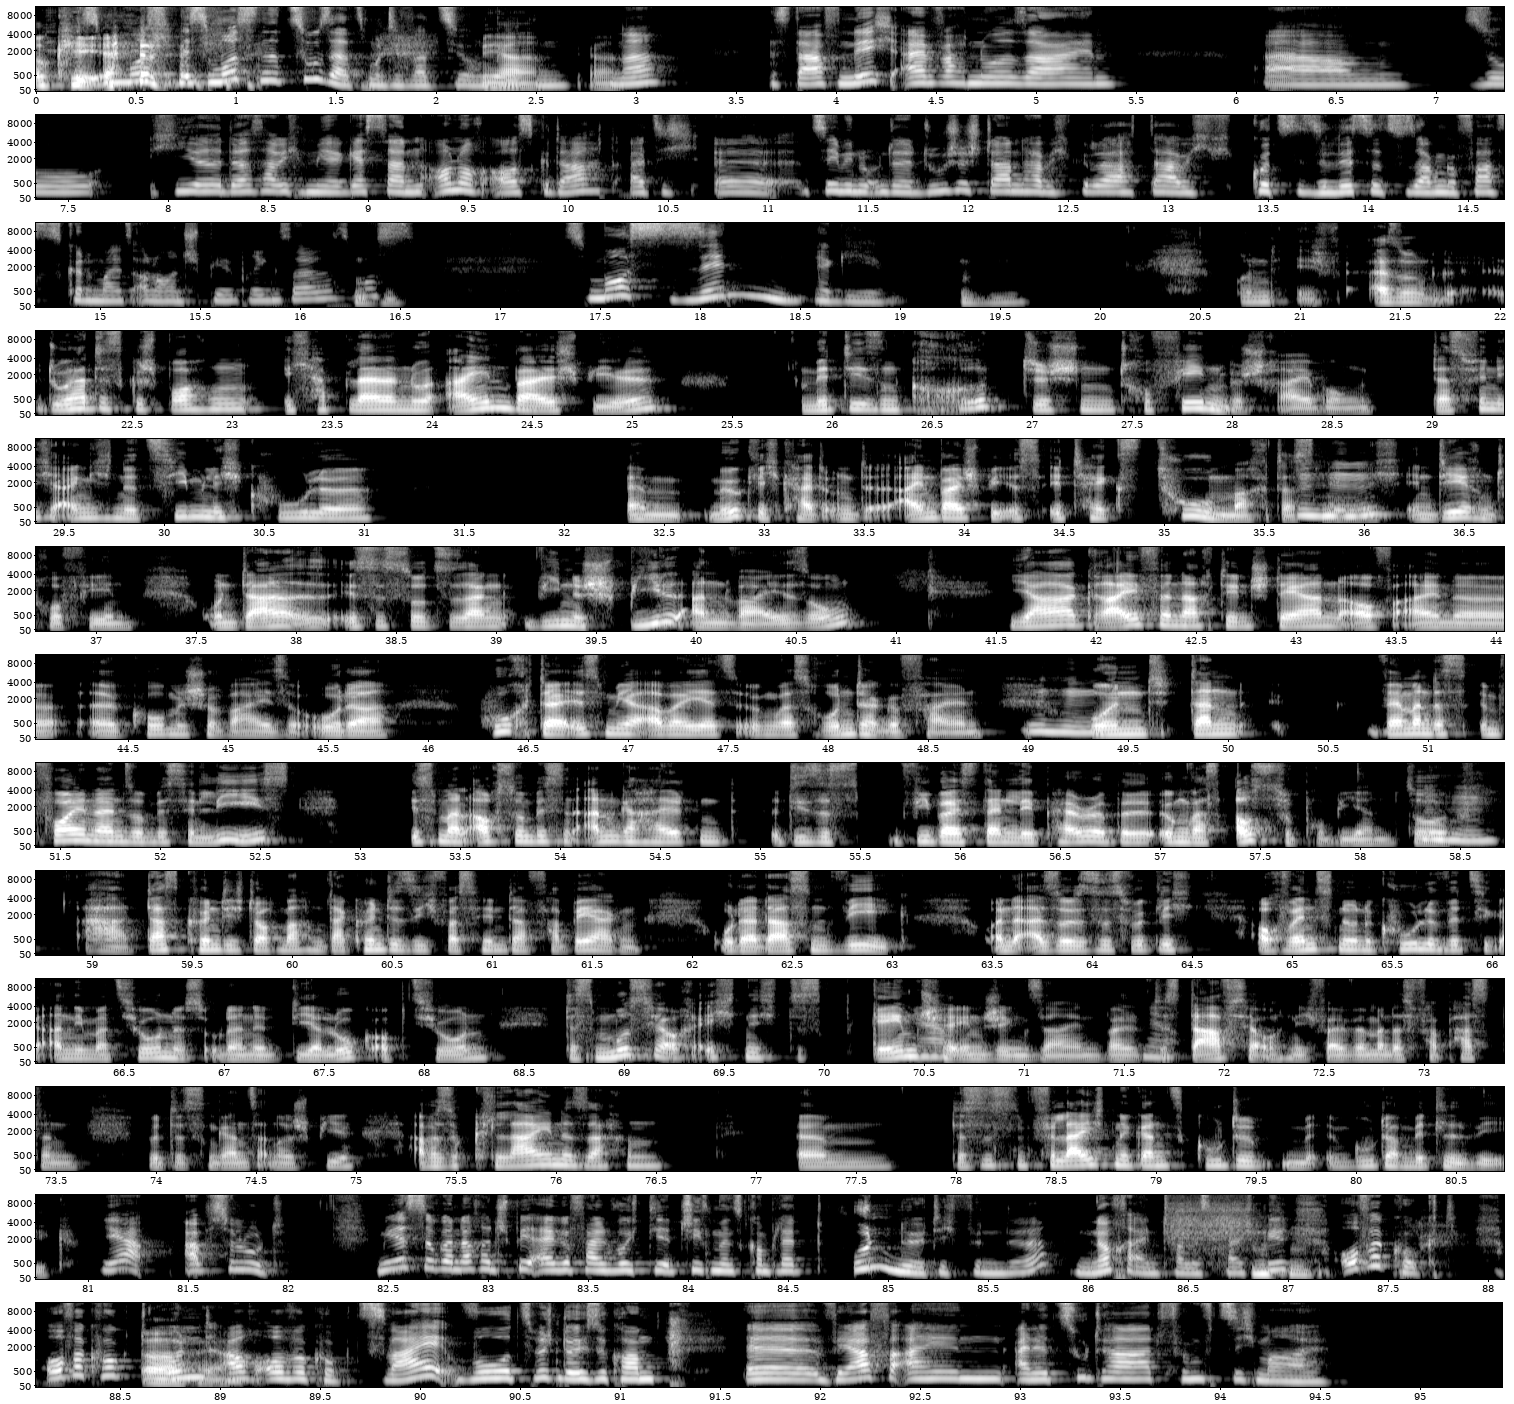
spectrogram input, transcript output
Okay. Es muss es muss 'ne Zusatzmotivation Ja, bieten, ja. ne? Es darf nicht einfach nur sein, ähm, so: „Hier, das habe ich mir gestern auch noch ausgedacht. Als ich, äh, 10 Minuten unter der Dusche stand, habe ich gedacht da habe ich kurz diese Liste zusammengefasst, das könnte man jetzt auch noch ins Spiel bringen“, sondern es Mhm. muss es muss Sinn ergeben. Mhm. Und ich also, du hattest gesprochen, ich habe leider nur ein Beispiel mit diesen kryptischen Trophäenbeschreibungen. Das finde ich eigentlich 'ne ziemlich coole ähm, Möglichkeit. Und äh, ein Beispiel ist It Takes Two macht das Mhm. nämlich in deren Trophäen. Und da i ist es sozusagen wie 'ne Spielanweisung. Ja, greife nach den Sternen auf eine, äh, komische Weise oder: „Huch, da ist mir aber jetzt irgendwas runtergefallen.“ Mhm. Und dann, wenn man das im Vorhinein so 'n bisschen liest, ist man auch so 'n bisschen angehalten, dieses wie bei Stanley Parable irgendwas auszuprobieren. So: Mhm. „Ah, das könnte ich doch machen, da könnte sich was hinter verbergen oder da ist 'n Weg.“ Und also, es ist wirklich auch wenn's nur 'ne coole, witzige Animation ist oder 'ne Dialogoption, das muss ja auch echt nicht das game Ja. changing sein, weil Ja. das darf's ja auch nicht, weil wenn man das verpasst, dann wird das 'n ganz anderes Spiel. Aber so kleine Sachen, ähm, das ist vielleicht eine ganz gute, ein guter Mittelweg. Ja, absolut. Mir ist sogar noch ein Spiel eingefallen, wo ich die Achievements komplett unnötig finde. Noch ein tolles Beispiel. Overcooked. Overcooked Ach, und ja. auch Overcooked 2, wo zwischendurch so kommt, äh, werfe ein, eine Zutat 50 Mal.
